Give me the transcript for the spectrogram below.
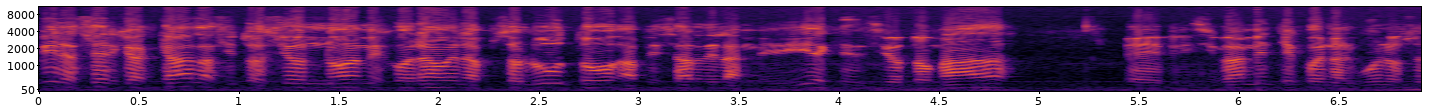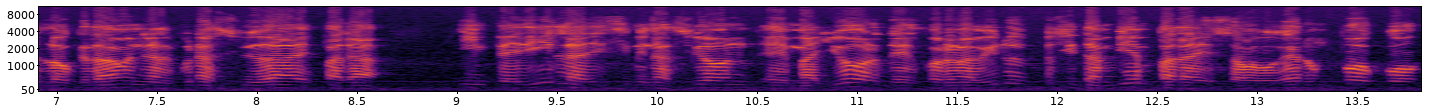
mira, Sergio, acá la situación no ha mejorado en absoluto a pesar de las medidas que han sido tomadas, eh, principalmente con algunos lockdowns en algunas ciudades para impedir la diseminación eh, mayor del coronavirus y también para desahogar un poco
